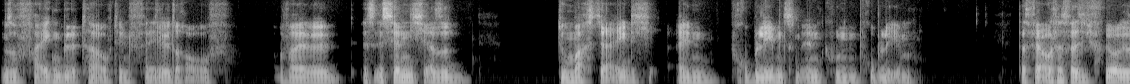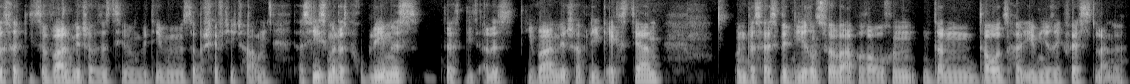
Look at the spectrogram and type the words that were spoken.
so Feigenblätter auf den Fail drauf. Weil es ist ja nicht, also du machst ja eigentlich ein Problem zum Endkundenproblem. Das wäre auch das, was ich früher gesagt habe, diese Warenwirtschaftssysteme, mit denen wir uns da beschäftigt haben. Das hieß immer, das Problem ist, das liegt alles, die Warenwirtschaft liegt extern. Und das heißt, wenn deren Server abrauchen, dann dauert halt eben die Request lange.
